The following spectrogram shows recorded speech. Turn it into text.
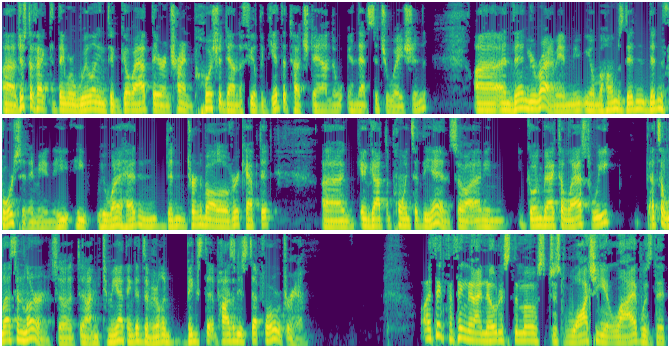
uh, just the fact that they were willing to go out there and try and push it down the field to get the touchdown in that situation. Uh, and then you're right. I mean, you know, Mahomes didn't didn't force it. I mean, he he he went ahead and didn't turn the ball over, kept it, uh, and got the points at the end. So I mean, going back to last week, that's a lesson learned. So um, to me, I think that's a really big step, positive step forward for him. I think the thing that I noticed the most just watching it live was that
